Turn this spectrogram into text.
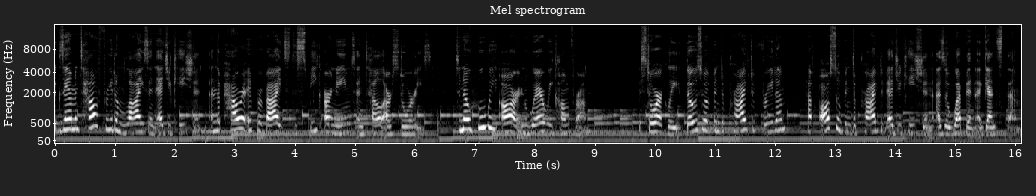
examines how freedom lies in education and the power it provides to speak our names and tell our stories, to know who we are and where we come from. Historically, those who have been deprived of freedom have also been deprived of education as a weapon against them.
